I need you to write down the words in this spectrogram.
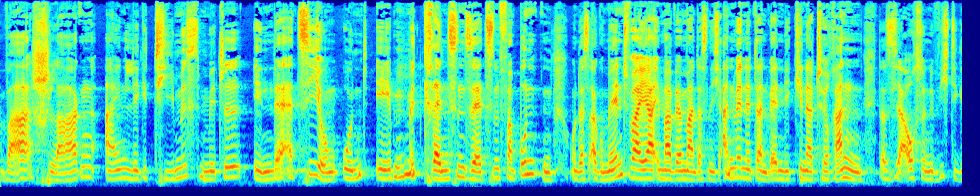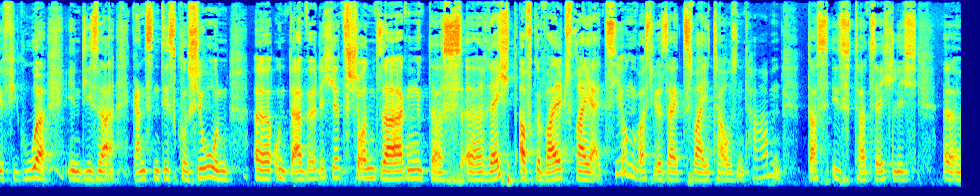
war Schlagen ein legitimes Mittel in der Erziehung und eben mit Grenzen setzen verbunden. Und das Argument war ja immer, wenn man das nicht anwendet, dann werden die Kinder Tyrannen. Das ist ja auch so eine wichtige Figur in dieser ganzen Diskussion. Äh, und da würde ich jetzt schon sagen, das äh, Recht auf gewaltfreie Erziehung, was wir seit 2000 haben, das ist tatsächlich äh,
